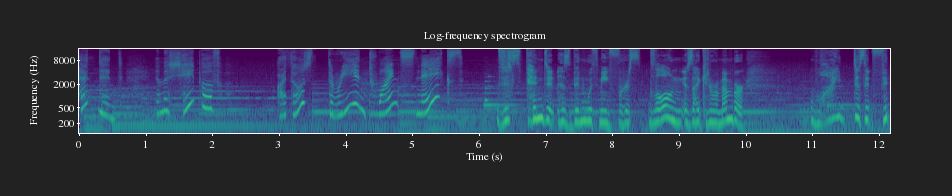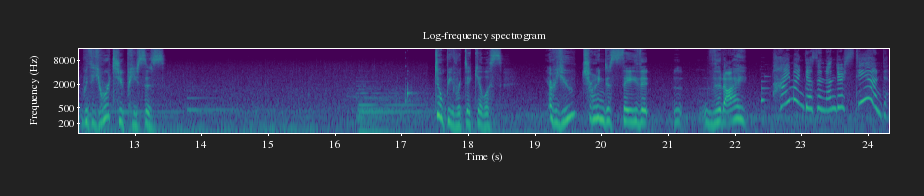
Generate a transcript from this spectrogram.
Pendant in the shape of. Are those three entwined snakes? This pendant has been with me for as long as I can remember. Why does it fit with your two pieces? Don't be ridiculous. Are you trying to say that... that I... Paimon doesn't understand.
